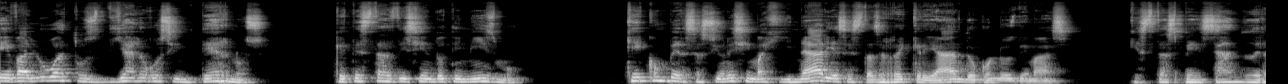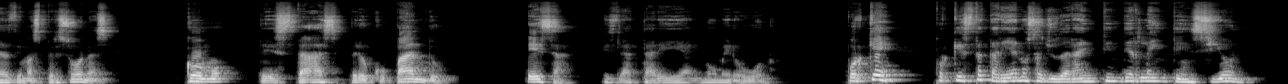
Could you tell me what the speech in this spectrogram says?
Evalúa tus diálogos internos. ¿Qué te estás diciendo a ti mismo? ¿Qué conversaciones imaginarias estás recreando con los demás? ¿Qué estás pensando de las demás personas? ¿Cómo te estás preocupando? Esa es la tarea número uno. ¿Por qué? Porque esta tarea nos ayudará a entender la intención.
